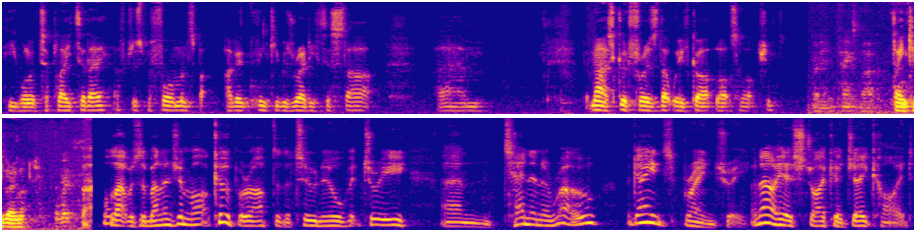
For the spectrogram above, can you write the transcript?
he wanted to play today after his performance, but I didn't think he was ready to start. Um, but now it's good for us that we've got lots of options. Brilliant. Thanks, Mark. Thank you very much. Well, that was the manager, Mark Cooper, after the 2 0 victory and 10 in a row against Braintree. And now here's striker Jake Hyde,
